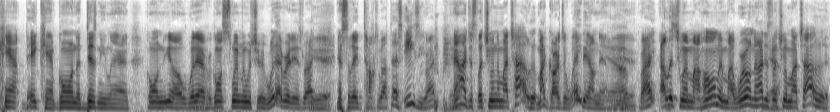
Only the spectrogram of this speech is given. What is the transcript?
camp, day camp, going to Disneyland, going, you know, whatever, going swimming with your, whatever it is, right? Yeah. And so they talked about that's easy, right? Now I just let you into my childhood. My guards are way down there, Yeah. Yeah. right? I let you in my home, in my world. Now I just let you in my childhood.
